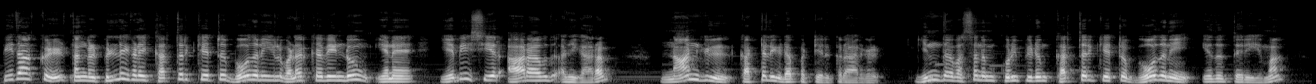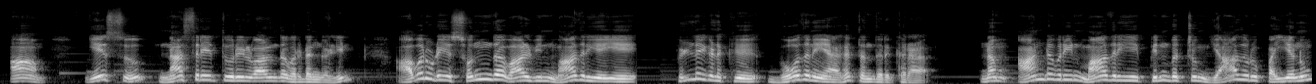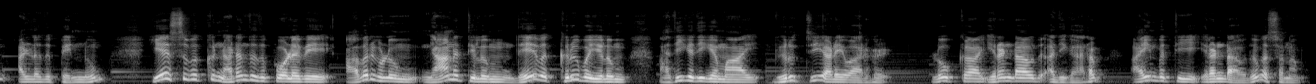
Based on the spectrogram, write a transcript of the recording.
பிதாக்கள் தங்கள் பிள்ளைகளை கர்த்தர்க்கேற்ற போதனையில் வளர்க்க வேண்டும் என எபேசியர் ஆறாவது அதிகாரம் நான்கில் கட்டளையிடப்பட்டிருக்கிறார்கள். இந்த வசனம் குறிப்பிடும் கர்த்தர்க்கேற்ற போதனை எது தெரியுமா? ஆம் இயேசு நாசிரேத்தூரில் வாழ்ந்த வருடங்களில் அவருடைய சொந்த வாழ்வின் மாதிரியையே பிள்ளைகளுக்கு போதனையாக தந்திருக்கிறார். நம் ஆண்டவரின் மாதிரியை பின்பற்றும் யாதொரு பையனும் அல்லது பெண்ணும் இயேசுவுக்கு நடந்தது போலவே அவர்களும் ஞானத்திலும் தேவ கிருபையிலும் அதிகதிகமாய் விருத்தி அடைவார்கள். லூக்கா இரண்டாவது அதிகாரம் ஐம்பத்தி இரண்டாவது வசனம்.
